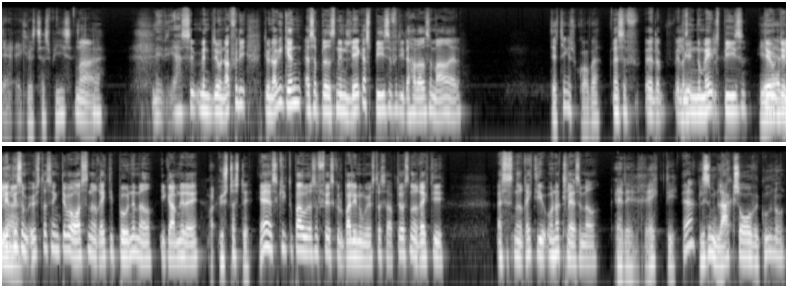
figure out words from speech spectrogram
Det har jeg ikke lyst til at spise. Nej. Ja. Men, ja, men det er jo nok fordi, det er jo nok igen altså blevet sådan en lækker spise, fordi der har været så meget af det. Det, det kan sgu godt være. Altså, eller, eller Vi- sådan en normal spise. Ja, det er jo det er vi lidt har- ligesom østersing. Det var også sådan noget rigtig bundemad i gamle dage. Og østerste. Ja, ja, så gik du bare ud, og så fiskede du bare lige nogle østers op. Det var sådan noget rigtig, altså sådan noget rigtig underklassemad. Er det rigtigt? Ja. Ligesom laks over ved Gudnåen.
